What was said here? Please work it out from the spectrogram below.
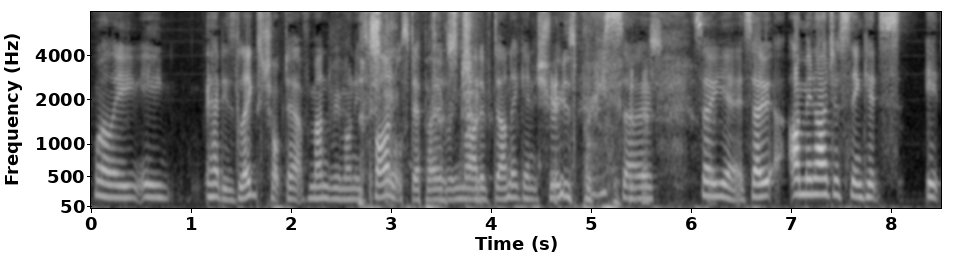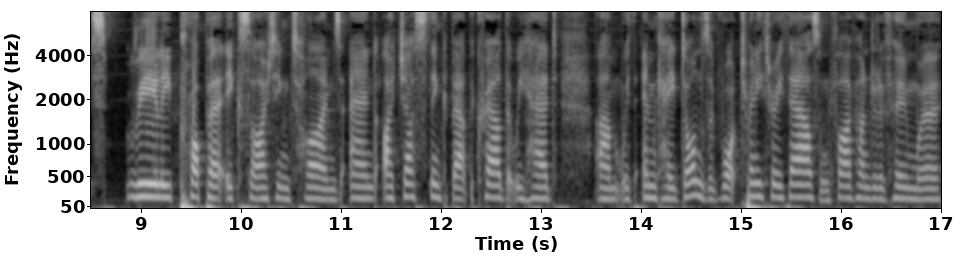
well, he, he had his legs chopped out from under him on his final step over. He might have done against Shrewsbury. So, yes. so yeah. So I mean, I just think it's it's really proper, exciting times. And I just think about the crowd that we had um, with MK Dons of what, 23,500 of whom were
